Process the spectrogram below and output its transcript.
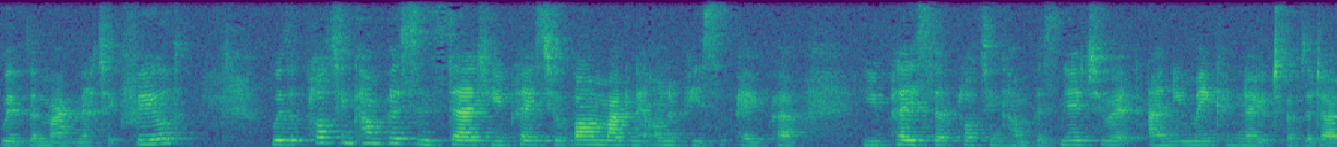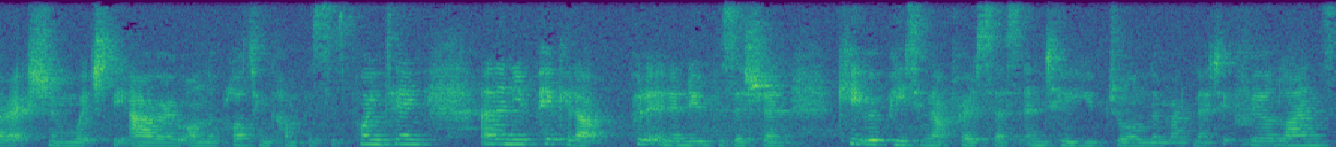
with the magnetic field. With a plotting compass, instead, you place your bar magnet on a piece of paper, you place a plotting compass near to it and you make a note of the direction which the arrow on the plotting compass is pointing and then you pick it up, put it in a new position, keep repeating that process until you've drawn the magnetic field lines.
